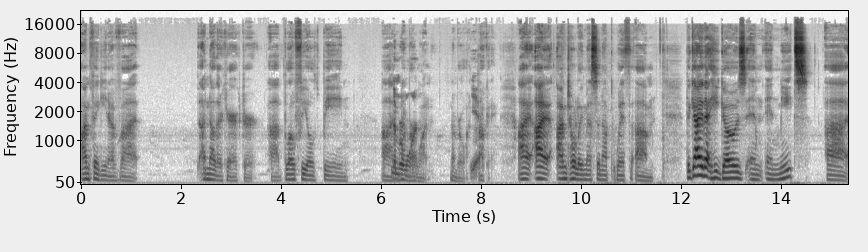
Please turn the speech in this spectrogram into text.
I'm thinking of uh another character. Uh Blofeld being uh Number one. Number one. Yeah. Okay. I I I'm totally messing up with um the guy that he goes and and meets. Uh,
